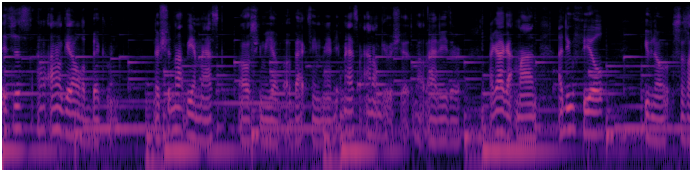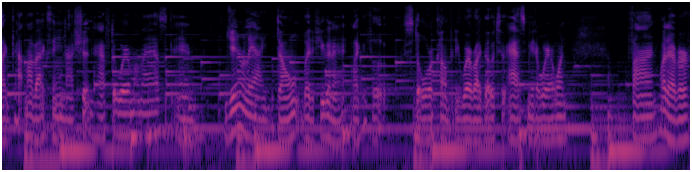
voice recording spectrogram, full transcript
it's just I, I don't get all the bickering. There should not be a mask. Oh, excuse me, a, a vaccine mandate mask. I don't give a shit about that either. Like I got mine. I do feel, even though since I got my vaccine, I shouldn't have to wear my mask, and generally I don't. But if you're gonna like if a store, company, wherever I go to, ask me to wear one, fine, whatever.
